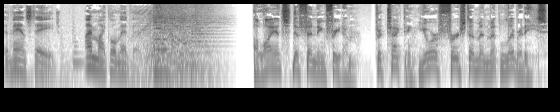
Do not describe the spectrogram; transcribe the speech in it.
advanced age. I'm Michael Medved. Alliance Defending Freedom, protecting your First Amendment liberties.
